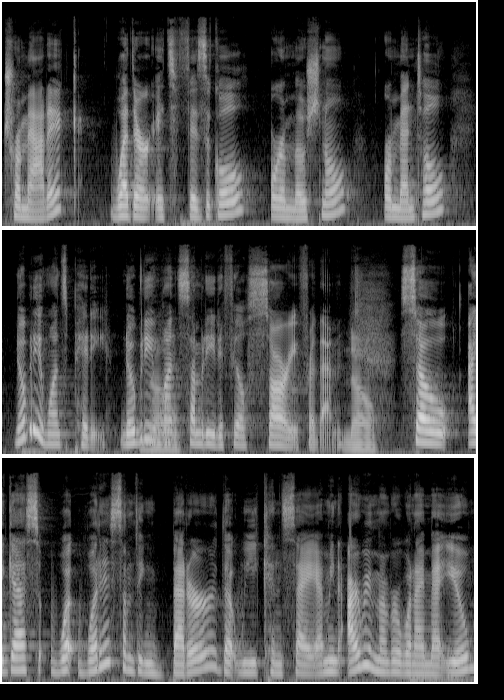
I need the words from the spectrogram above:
traumatic, whether it's physical or emotional or mental, nobody wants pity. Nobody No. wants somebody to feel sorry for them. No. So I guess what what is something better that we can say? I mean, I remember when I met you,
